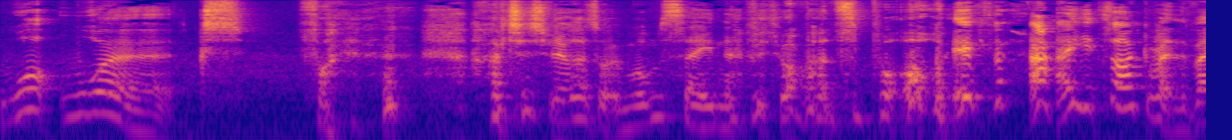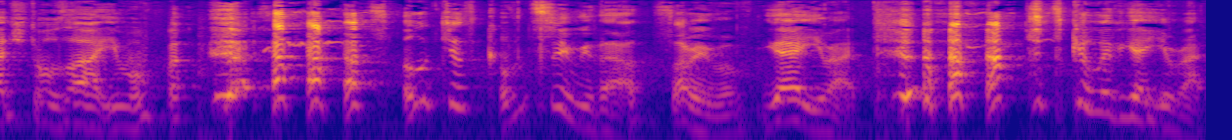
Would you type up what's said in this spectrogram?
what works for I just realised what my mum's saying now what I've had to put up with. you talking about the vegetables, aren't you, mum? so just come to me now. Sorry, mum. Yeah, you're right. just go with yeah, you're right.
